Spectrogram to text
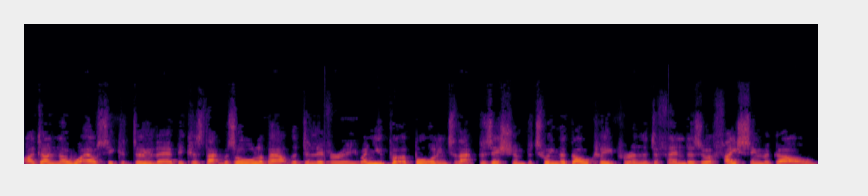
I don't know what else he could do there because that was all about the delivery. When you put a ball into that position between the goalkeeper and the defenders who are facing the goal,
